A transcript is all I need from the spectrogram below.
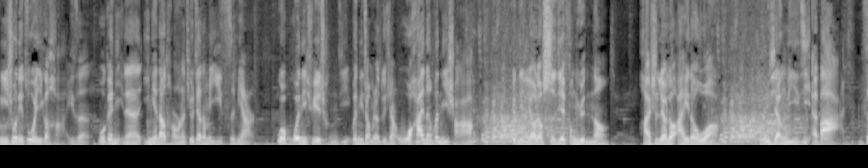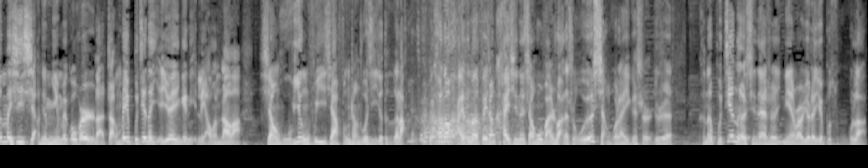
你说你作为一个孩子，我跟你呢一年到头呢就见他们一次面儿我不问你学习成绩，问你找没找对象，我还能问你啥？跟你聊聊世界风云呢，还是聊聊爱豆啊？互相理解吧。你这么一想就明白过味儿了。长辈不见得也愿意跟你聊，你知道吧？相互应付一下，逢场作戏就得了。我看到孩子们非常开心的相互玩耍的时候，我又想过来一个事儿，就是可能不见得现在是年味越来越不足了，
